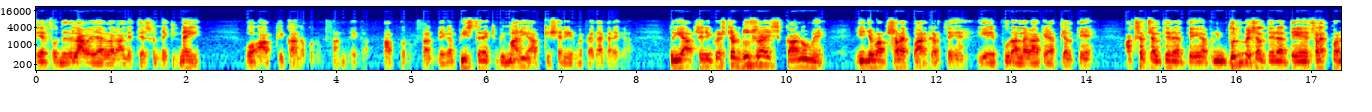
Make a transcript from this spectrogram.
ईयरफोन लाभ लगा लेते हैं सुनने के लिए। नहीं, वो आपके कानों को नुकसान देगा, आपको नुकसान देगा। बीस तरह की बीमारी आपके शरीर में पैदा करेगा। तो ये आपसे रिक्वेस्ट और दूसरा, इस कानों में ये जब आप सड़क पार करते हैं, ये पूरा लगा के आप चलते हैं, अक्सर चलते रहते हैं, अपनी धुन में चलते रहते हैं, सड़क पर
